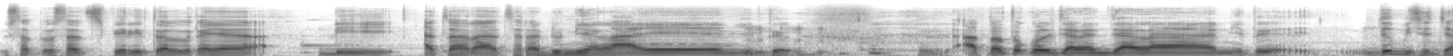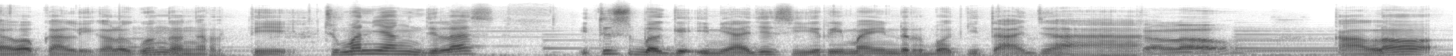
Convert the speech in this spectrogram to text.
ustadz-ustadz spiritual kayak di acara-acara dunia lain gitu. Atau tukul jalan-jalan gitu. Itu bisa jawab kali kalau gua nggak ngerti. Cuman yang jelas itu sebagai ini aja sih reminder buat kita aja. Kalau? Kalau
